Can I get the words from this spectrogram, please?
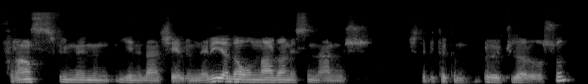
Fransız filmlerinin yeniden çevrimleri ya da onlardan esinlenmiş işte bir takım öyküler olsun.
